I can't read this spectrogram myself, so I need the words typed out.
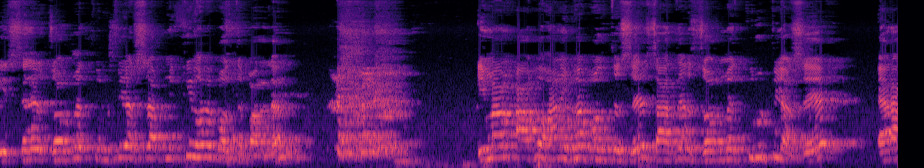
এই ছেলের জন্মের ত্রুটি আসছে আপনি কীভাবে বলতে পারলেন? ইমাম আবু হানিফা বলতেছে, যাদের জন্মের ত্রুটি আছে, এরা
